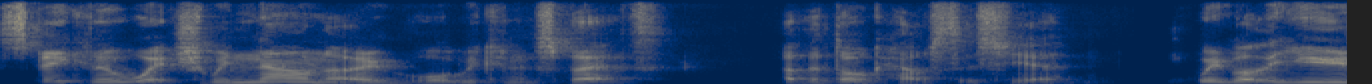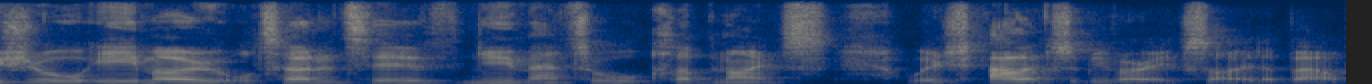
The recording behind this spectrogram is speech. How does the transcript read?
Speaking of which, we now know what we can expect at the doghouse this year. We've got the usual emo, alternative, nu metal club nights, which Alex would be very excited about.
